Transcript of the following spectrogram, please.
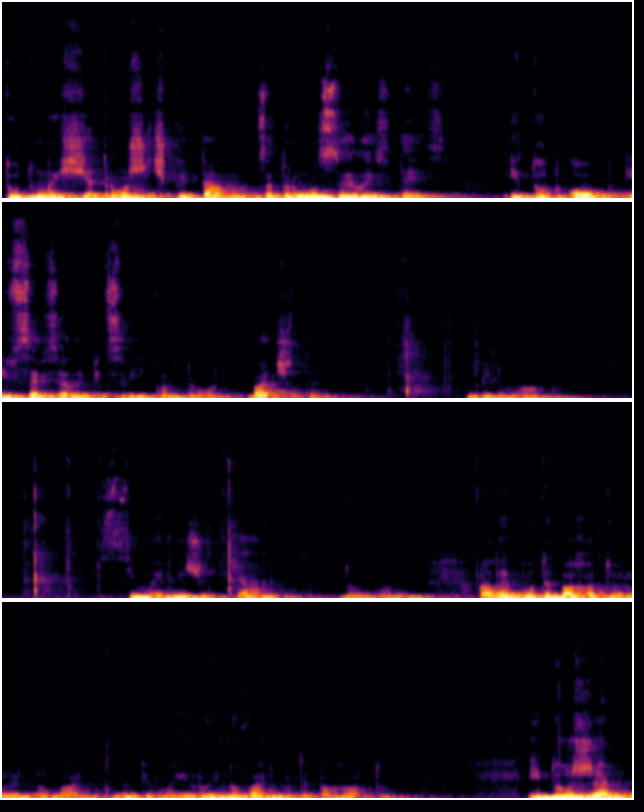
тут ми ще трошечки там затормозились десь, і тут оп, і все взяли під свій контроль. Бачите? Більмак. Сімейне життя доволі. Але буде багато руйнувань, любі мої, руйнувань буде багато. І дуже,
